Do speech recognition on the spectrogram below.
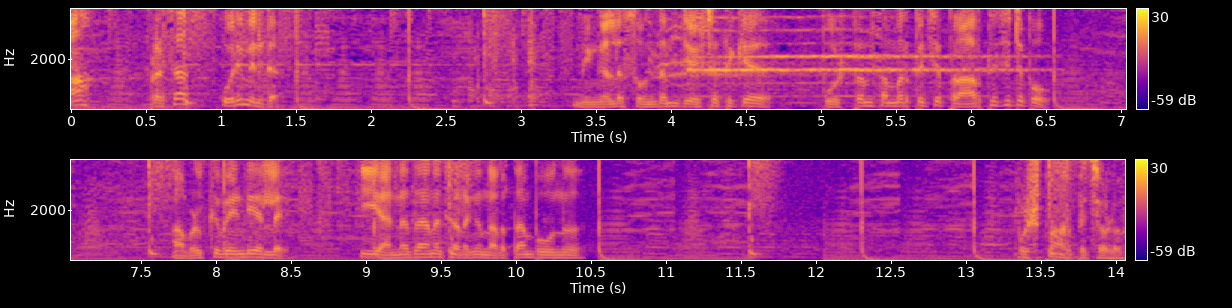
ആ പ്രസാദ് ഒരു മിനിറ്റ്. നിങ്ങളുടെ സ്വന്തം ജ്യേഷ്ഠത്തിക്ക് പുഷ്പം സമർപ്പിച്ച് പ്രാർത്ഥിച്ചിട്ട് പോ. അവൾക്ക് വേണ്ടിയല്ലേ ഈ അന്നദാന ചടങ്ങ് നടത്താൻ പോകുന്നത്? പുഷ്പ അർപ്പിച്ചോളൂ.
